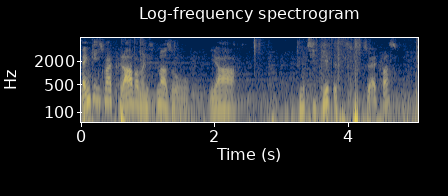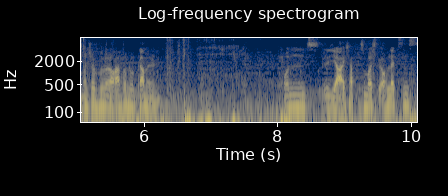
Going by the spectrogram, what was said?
denke ich mal klar, weil man nicht immer so, ja, motiviert ist zu etwas. Manchmal will man auch einfach nur gammeln. Und äh, ja, ich habe zum Beispiel auch letztens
